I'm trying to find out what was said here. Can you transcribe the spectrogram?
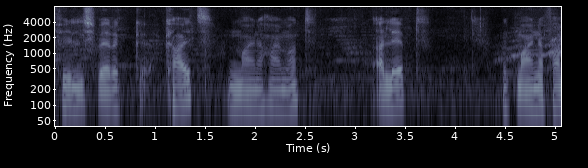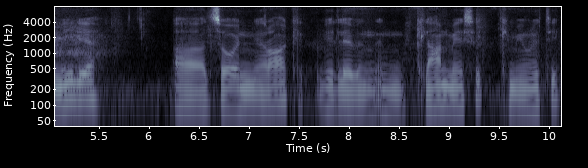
viel Schwierigkeit in meiner Heimat erlebt mit meiner Familie. Also in Irak, wir leben in clanmäßig Community.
